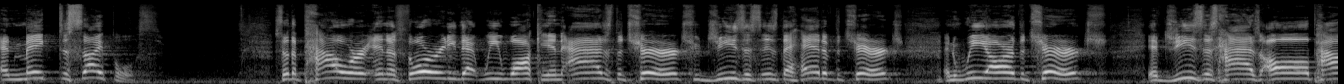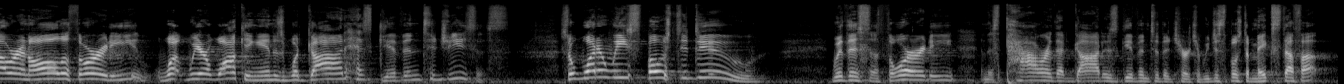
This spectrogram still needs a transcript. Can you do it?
and make disciples so, the power and authority that we walk in as the church, who Jesus is the head of the church, and we are the church, if Jesus has all power and all authority, what we're walking in is what God has given to Jesus. So, what are we supposed to do with this authority and this power that God has given to the church? Are we just supposed to make stuff up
